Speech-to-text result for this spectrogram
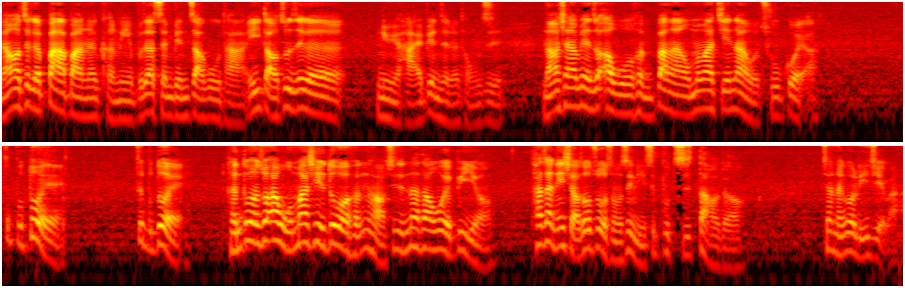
然后这个爸爸呢，可能也不在身边照顾她，以导致这个女孩变成了同志。然后现在变成说啊，我很棒啊，我妈妈接纳我出柜啊，这不对，这不对。很多人说啊，我妈其实对我很好，其实那倒未必哦。她在你小时候做什么事，你是不知道的哦，这样能够理解吧？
